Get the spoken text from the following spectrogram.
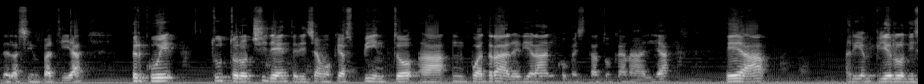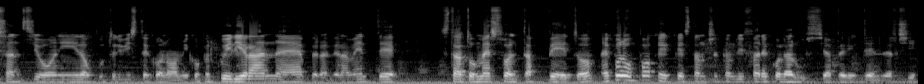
della simpatia. Per cui tutto l'Occidente diciamo che ha spinto a inquadrare l'Iran come stato canaglia e a riempirlo di sanzioni da un punto di vista economico, per cui l'Iran è veramente stato messo al tappeto, è quello un po' che, che stanno cercando di fare con la Russia, per intenderci.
